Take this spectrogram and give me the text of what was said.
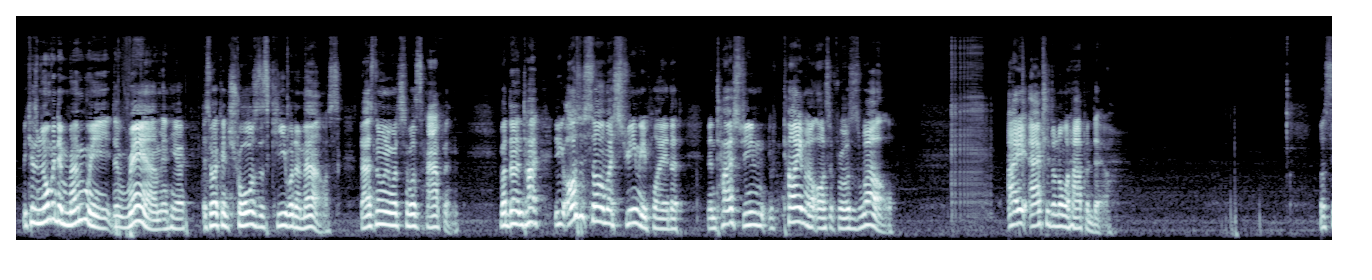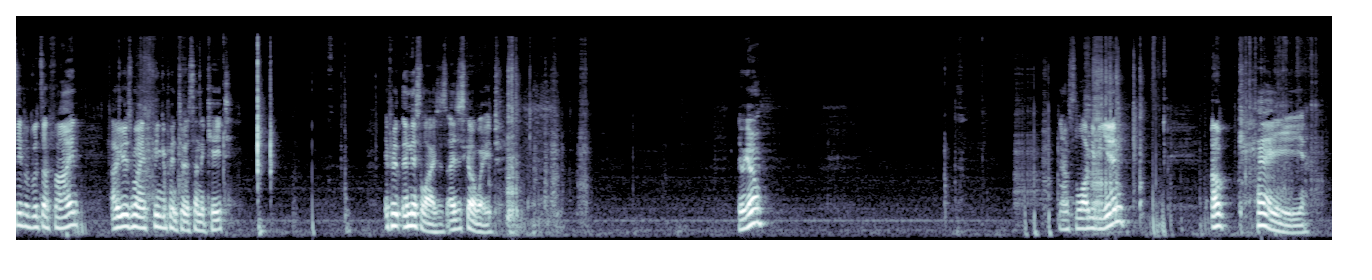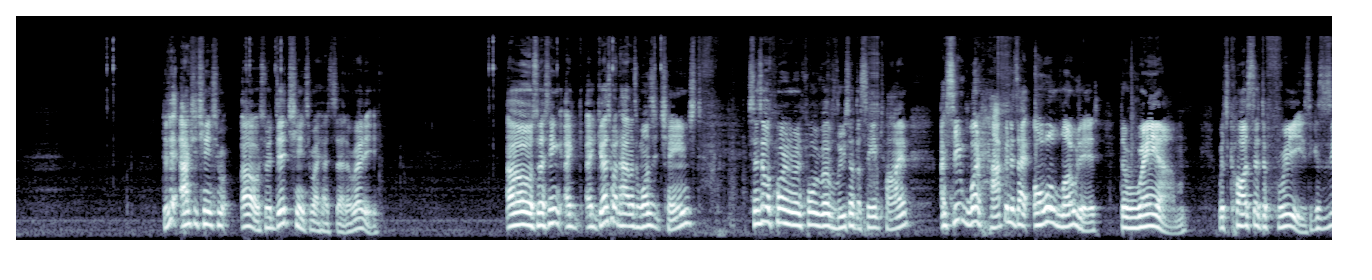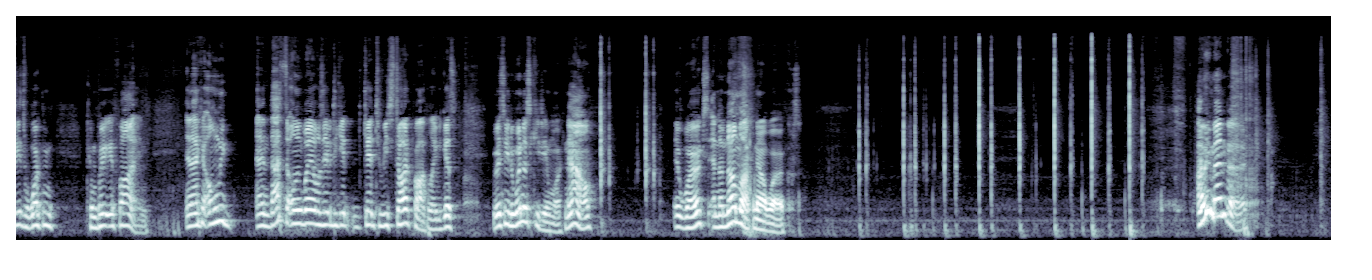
Because normally the memory, the RAM in here, is what controls this keyboard and mouse. That's normally what's supposed to happen. But the entire, you also saw my stream replay that the entire stream timer also froze as well. I actually don't know what happened there. Let's see if it boots up fine. I'll use my fingerprint to authenticate. If it initializes, I just gotta wait. There we go. Now it's logging me in. Okay. Did it actually change my... Oh, so it did change to my headset already. Oh, so I think... I, I guess what happens once it changed... Since I was playing Full Revolution at the same time, I think what happened is I overloaded the RAM, which caused it to freeze, because it's working completely fine. And I can only... And that's the only way I was able to get, get to restart properly, because originally the Windows key didn't work. Now, it works, and the numlock now works. I remember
